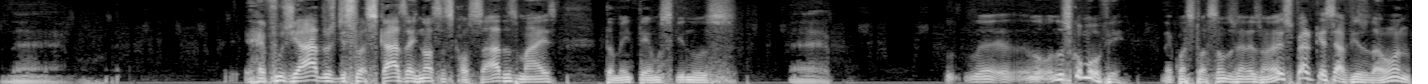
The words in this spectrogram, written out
né, refugiados de suas casas, nossas calçadas, mas também temos que nos, é, é, nos comover né, com a situação dos venezuelanos. Eu espero que esse aviso da ONU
